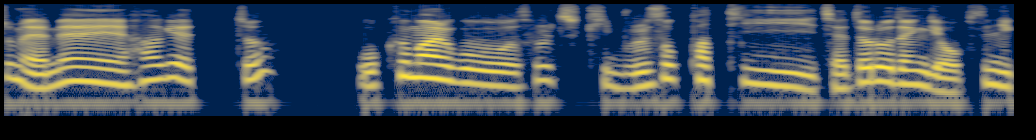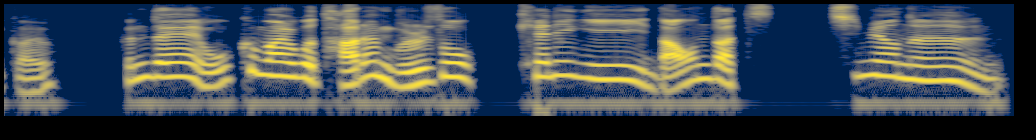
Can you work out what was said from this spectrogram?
좀 애매하겠죠? 오크 말고 솔직히 물속 파티 제대로 된 게 없으니까요. 근데 오크 말고 다른 물속 캐릭이 나온다 치, 치면은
